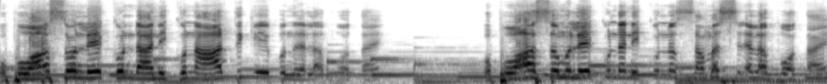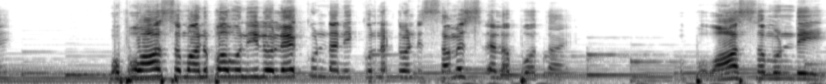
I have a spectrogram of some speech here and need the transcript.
ఉపవాసం లేకుండా నీకున్న ఆర్థిక ఇబ్బందులు ఎలా పోతాయి? ఉపవాసం లేకుండా నీకున్న సమస్యలు ఎలా పోతాయి? ఉపవాసం అనుభవం నీలో లేకుండా నీకున్నటువంటి సమస్యలు ఎలా పోతాయి? ఉపవాసం ఉండి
